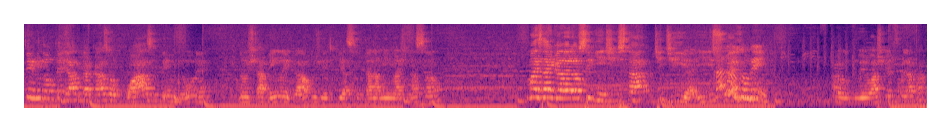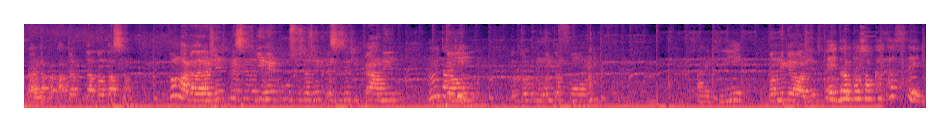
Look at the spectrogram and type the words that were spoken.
terminou o telhado da casa, ou quase terminou, né, não está bem legal do jeito que ser, tá na minha imaginação. Mas aí, galera, é o seguinte, está de dia, e isso Cadê é... o zumbi? Eu, eu acho que ele foi lá pra trás, lá pra parte da plantação. Galera. A gente precisa de recursos, a gente precisa de carne. Hum, tá então, aqui. eu tô com muita fome. Sai aqui. Mano, Miguel, a gente Ele dropou só o capacete.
